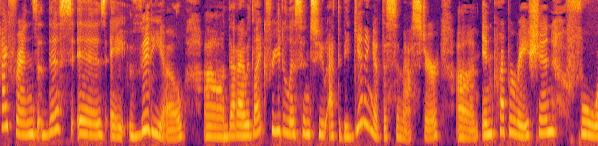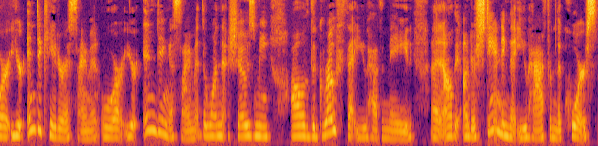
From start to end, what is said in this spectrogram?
Hi friends, this is a video um, that I would like for you to listen to at the beginning of the semester um, in preparation for your indicator assignment or your ending assignment, the one that shows me all of the growth that you have made and all the understanding that you have from the course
